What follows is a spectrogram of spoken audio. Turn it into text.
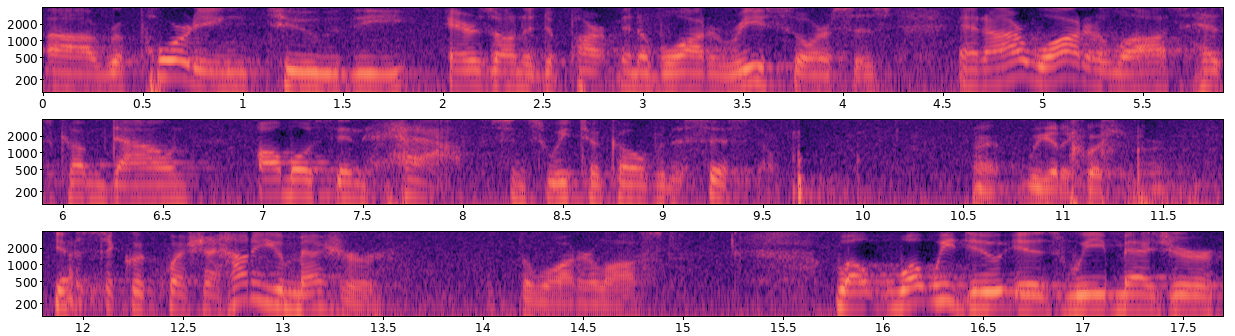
uh, reporting to the Arizona Department of Water Resources, and our water loss has come down almost in half since we took over the system. All right, we got a question. Art. Just a quick question. How do you measure the water lost? Well, what we do is we measure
